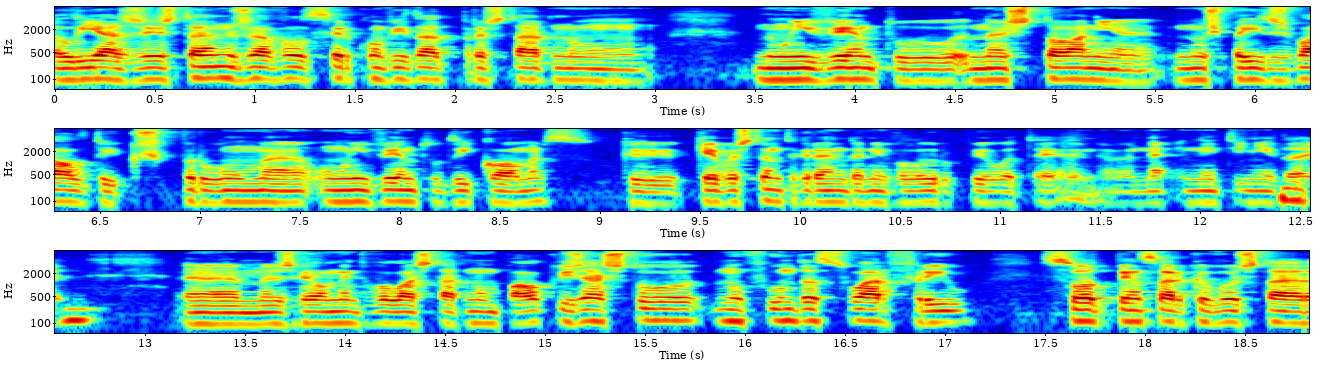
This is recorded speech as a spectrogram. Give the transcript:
aliás este ano já vou ser convidado para estar num, num evento na Estónia nos países bálticos para uma, um evento de e-commerce que, que é bastante grande a nível europeu até, nem, nem tinha ideia uhum. uh, mas realmente vou lá estar num palco e já estou no fundo a suar frio só de pensar que eu vou estar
